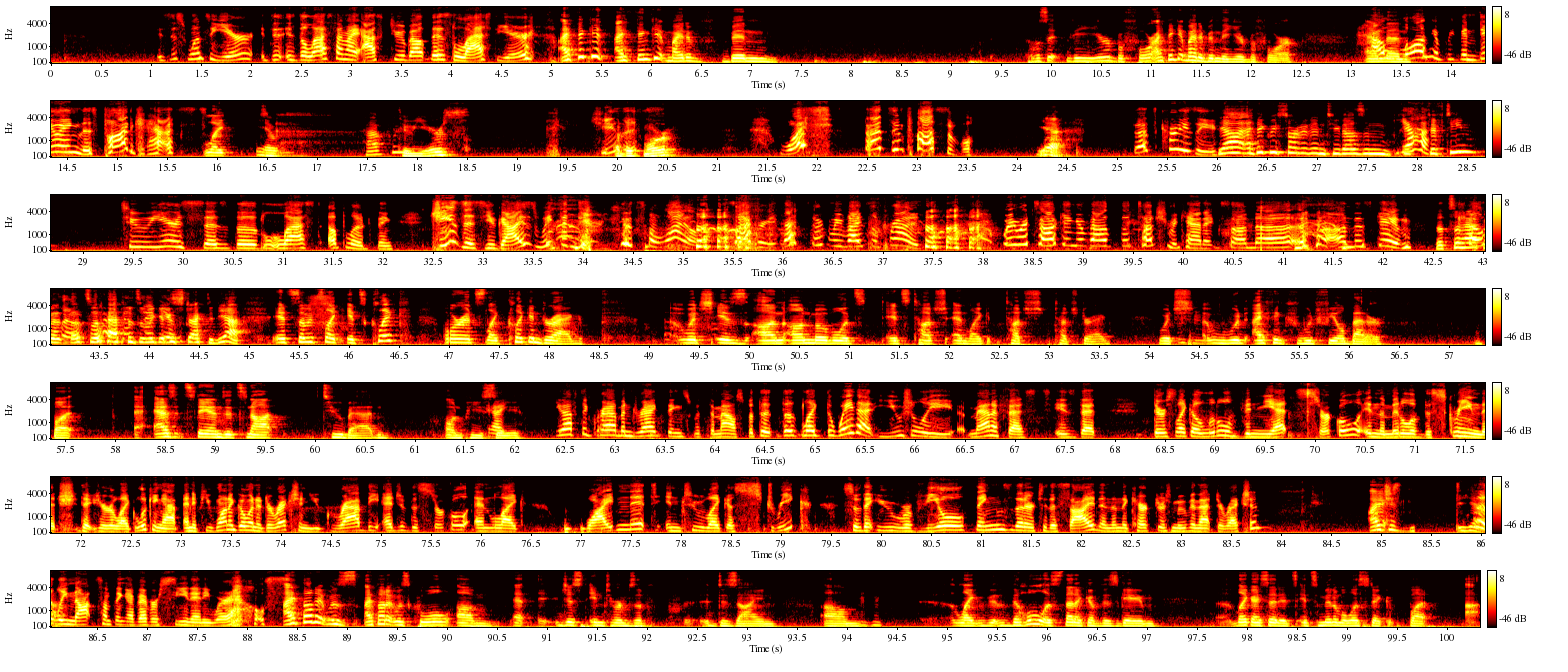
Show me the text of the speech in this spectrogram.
Is this once a year? Is- Is the last time I asked you about this last year? I think it. I think it might have been. Was it the year before? I think it might have been the year before. And How then, long have we been doing this podcast? like, Yeah, have we? two years, Jesus. a bit more. What? That's impossible. Yeah, That's crazy. Yeah, I think we started in 2015. Two years says the last upload thing. Jesus, you guys, we've been doing this a while. Sorry, that took me by surprise. We were talking about the touch mechanics on uh, on this game. That's what happens. That's what happens when we get distracted. Yeah, it's so it's like it's click or it's like click and drag, which is on on mobile. It's it's touch and like touch touch drag, which Mm-hmm. would I think would feel better, but as it stands, it's not too bad on PC. You have to grab and drag things with the mouse, but the, the like the way that usually manifests is that there's like a little vignette circle in the middle of the screen that sh- that you're like looking at, and if you want to go in a direction, you grab the edge of the circle and like widen it into like a streak so that you reveal things that are to the side, and then the characters move in that direction, I which is yeah. definitely not something I've ever seen anywhere else. I thought it was I thought it was cool. Um, just in terms of uh, design, um, Mhm. like the, the whole aesthetic of this game. uh, Like I said, it's it's minimalistic, but I,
